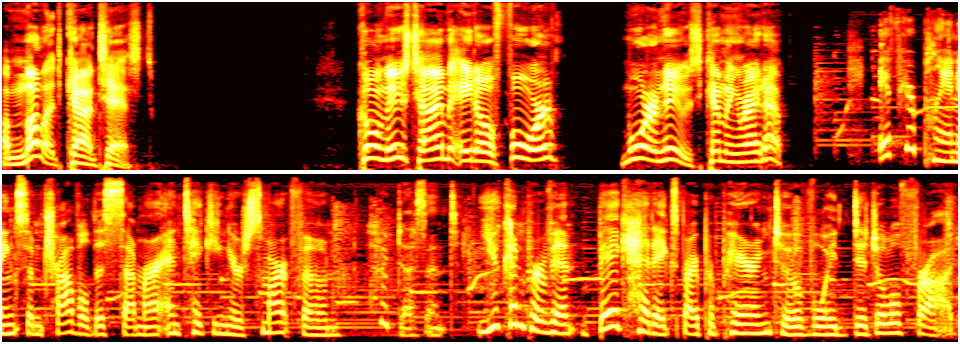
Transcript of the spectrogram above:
a mullet contest. KOOL news time, 804. More news coming right up. If you're planning some travel this summer and taking your smartphone, who doesn't? You can prevent big headaches by preparing to avoid digital fraud.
